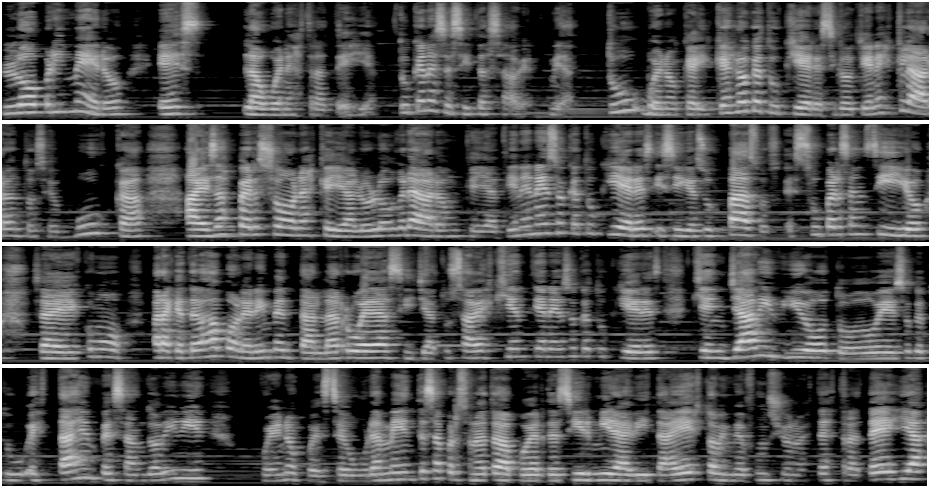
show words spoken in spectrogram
Lo primero es la buena estrategia. ¿Tú qué necesitas saber? Mira, tú, bueno, ok, ¿qué es lo que tú quieres? Si lo tienes claro, entonces busca a esas personas que ya lo lograron, que ya tienen eso que tú quieres y sigue sus pasos. Es súper sencillo, o sea, es como, ¿para qué te vas a poner a inventar la rueda si ya tú sabes quién tiene eso que tú quieres, quién ya vivió todo eso que tú estás empezando a vivir? Bueno, pues seguramente esa persona te va a poder decir, mira, evita esto, a mí me funcionó esta estrategia,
